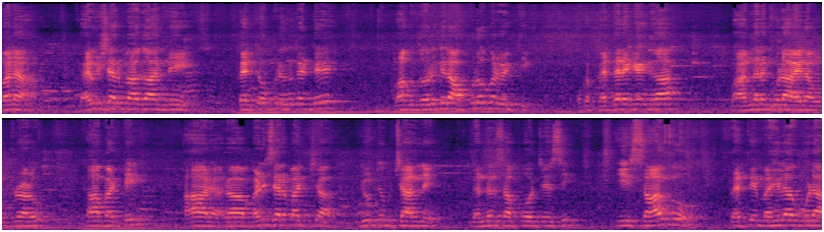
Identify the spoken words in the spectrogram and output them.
మన రవి శర్మ గారిని ప్రతి ఒక్కరు ఎందుకంటే మాకు దొరికిన అపురూప వ్యక్తి. ఒక పెద్దరికంగా మా అందరికి కూడా ఆయన ఉంటున్నాడు. కాబట్టి ఆ మణి శర్మ యూట్యూబ్ ఛానల్ని మీ అందరూ సపోర్ట్ చేసి ఈ సాంగ్ ప్రతి మహిళ కూడా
